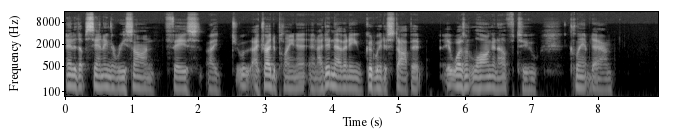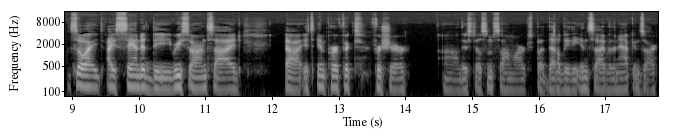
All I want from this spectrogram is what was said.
ended up sanding the resawn face. I I tried to plane it, and I didn't have any good way to stop it. It wasn't long enough to clamp down, so I I sanded the resawn side. Uh, it's imperfect for sure. Uh, there's still some saw marks, but that'll be the inside where the napkins are.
